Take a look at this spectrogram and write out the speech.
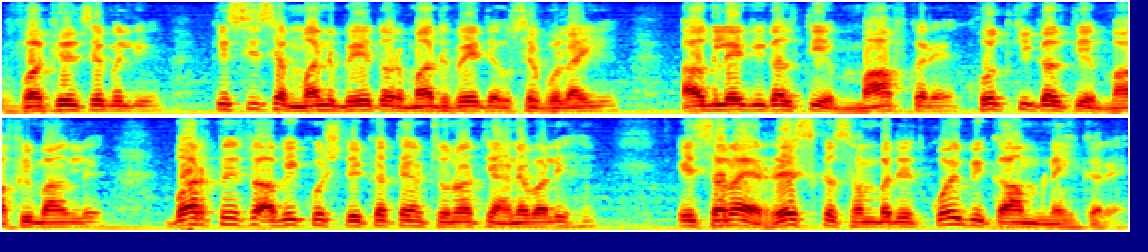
वकील से मिलिए। किसी से मनभेद और मतभेद है, उसे बुलाइए। अगले की गलती है, माफ़ करें। खुद की गलती है, माफ़ी मांग ले। वर्क प्लेस पर अभी कुछ दिक्कतें और चुनौतियाँ आने वाली हैं। इस समय रिस्क संबंधित कोई भी काम नहीं करें।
